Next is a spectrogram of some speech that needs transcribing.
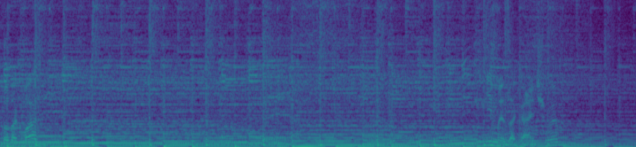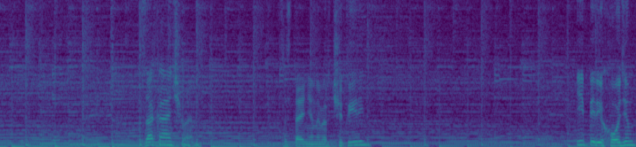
Что так важно? Заканчиваем. Заканчиваем. Состояние номер 4. И переходим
